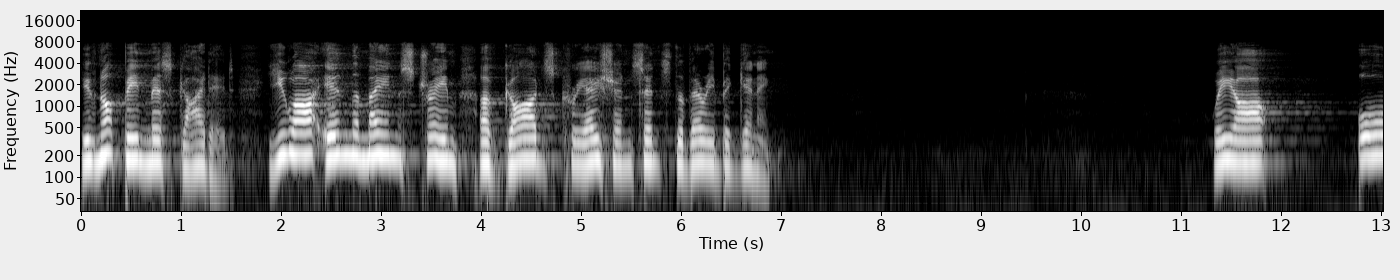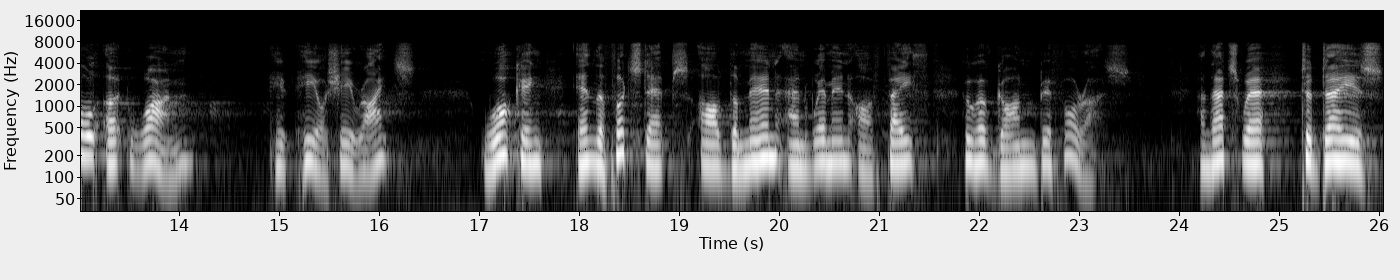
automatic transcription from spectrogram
You've not been misguided. You are in the mainstream of God's creation since the very beginning. We are all at one he, or she writes, walking in the footsteps of the men and women of faith who have gone before us. And that's where today's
